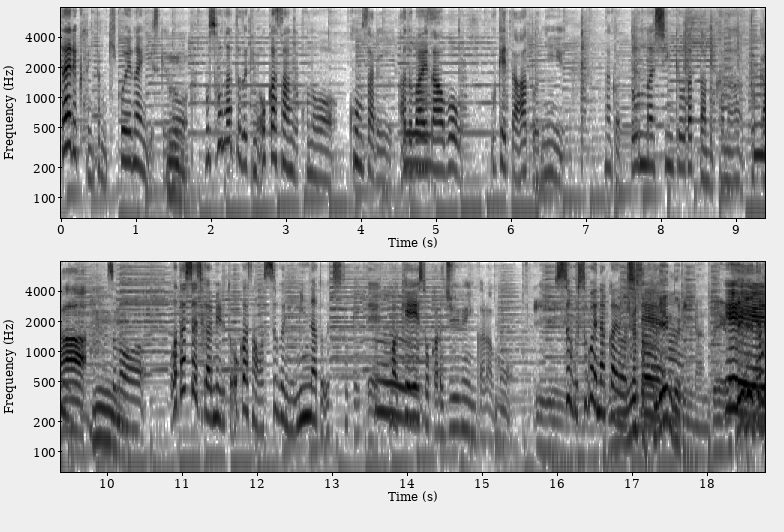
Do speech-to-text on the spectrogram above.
ダイレクトに多分聞こえないんですけど、うん。もうそうなった時に岡さんがこのコンサルアドバイザーを受けた後に、なんかどんな心境だったのかなとか、うん。その私たちから見ると岡さんはすぐにみんなと打ち解けて、うん。まあ、経営層から従業員からもすぐすごい仲良し皆さんフで。レンドリーなんで、いやい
